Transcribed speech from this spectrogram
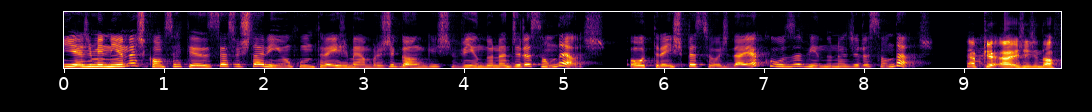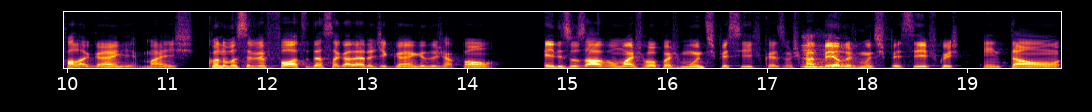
E as meninas com certeza se assustariam com três membros de gangues vindo na direção delas. Ou três pessoas da Yakuza vindo na direção delas. É, porque a gente ainda fala gangue, mas quando você vê foto dessa galera de gangue do Japão, eles usavam umas roupas muito específicas, uns uhum. cabelos uhum. muito específicos, então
